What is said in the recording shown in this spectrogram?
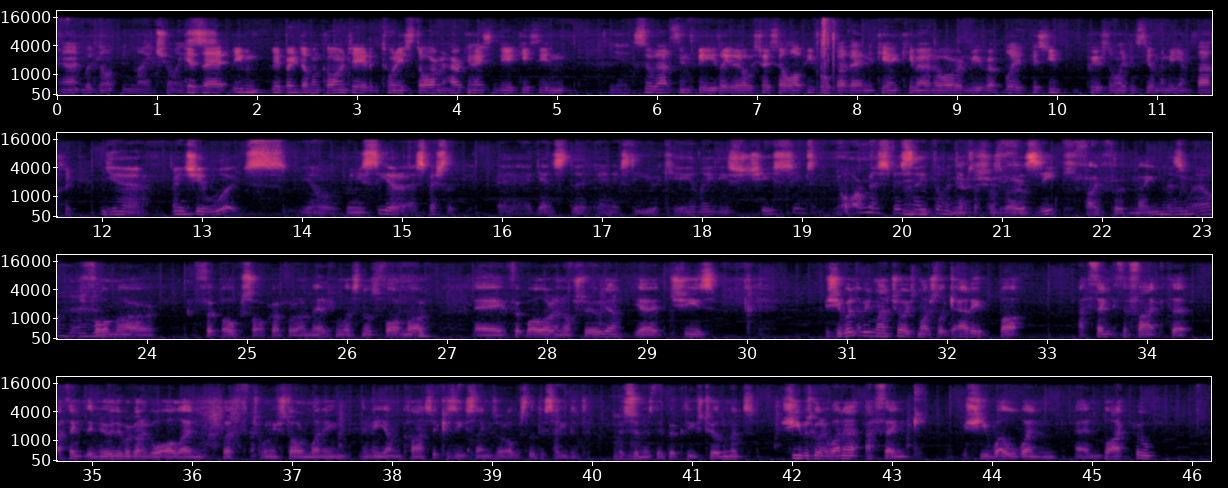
Uh, Would not have been my choice. Because uh, even we bring up on commentary about Toni Storm and her connection to the UK scene, yeah. so that seems to be like they always try to a lot of people, but then it kind of came out of nowhere and Rhea Ripley, because she'd previously only been seen on the Young Classic. Yeah, and she looks, you know, when you see her, especially uh, against the NXT UK ladies, she seems enormous beside them in Yeah, terms of she's her physique five foot nine as believe. well. uh-huh. former football soccer for our American listeners, former uh, footballer in Australia. Yeah, she's she wouldn't have been my choice, much like Gary, but I think the fact that I think they knew they were going to go all in with Toni Storm winning the Mae Young Classic because these things are obviously decided as soon as they book these tournaments. She was going to win it. I think she will win in Blackpool.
